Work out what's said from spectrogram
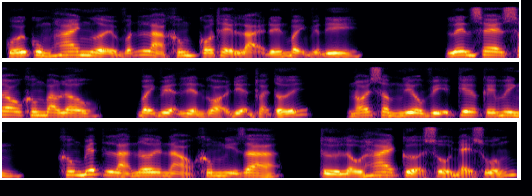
Cuối cùng hai người vẫn là không có thể lại đến bệnh viện đi. Lên xe sau không bao lâu, bệnh viện liền gọi điện thoại tới, nói sầm liêu vị kia kế huynh, không biết là nơi nào không nghĩ ra, từ lầu hai cửa sổ nhảy xuống,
